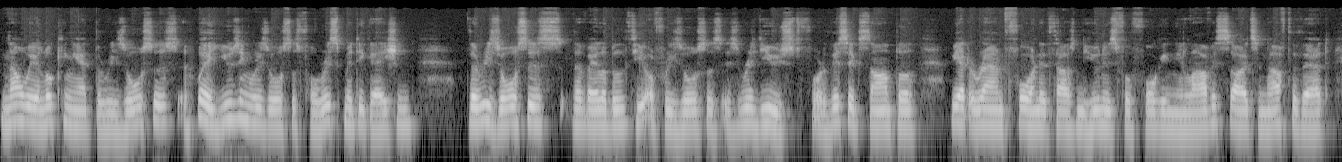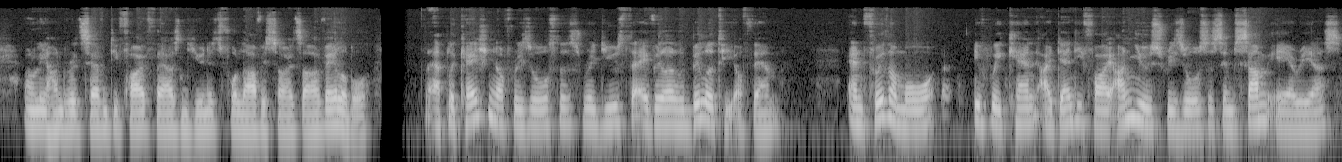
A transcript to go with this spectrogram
Now we're looking at the resources. If we're using resources for risk mitigation, the resources, the availability of resources is reduced. For this example, we had around 400,000 units for fogging and larvicides, and after that, only 175,000 units for larvicides are available. The application of resources reduce the availability of them. And furthermore, if we can identify unused resources in some areas,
